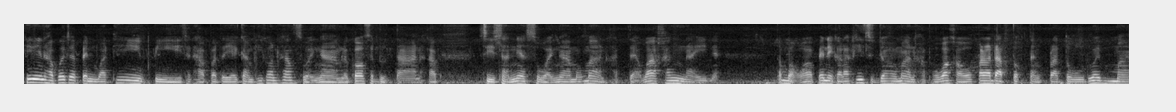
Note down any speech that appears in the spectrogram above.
ที่นี่นะครับก็จะเป็นวัดที่มีสถาปัตยกรรมที่ค่อนข้างสวยงาม แล้วก็สะดุดตานะครับ สีสันเนี่ยสวยงามมากๆครับ แต่ว่าข้างในเนี่ยต้องบอกว่าเป็นเอกลักษณ์ที่สุดยอดมากนะครับ เพราะว่าเขาประดับตกแต่งประตูด้วยไม้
